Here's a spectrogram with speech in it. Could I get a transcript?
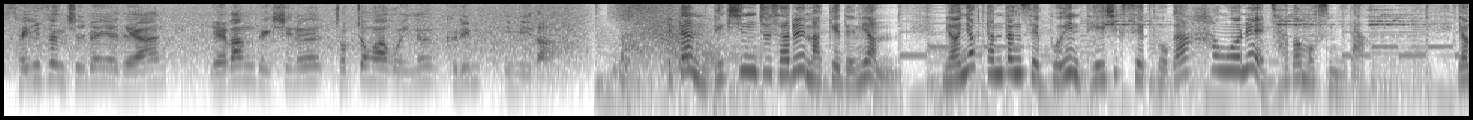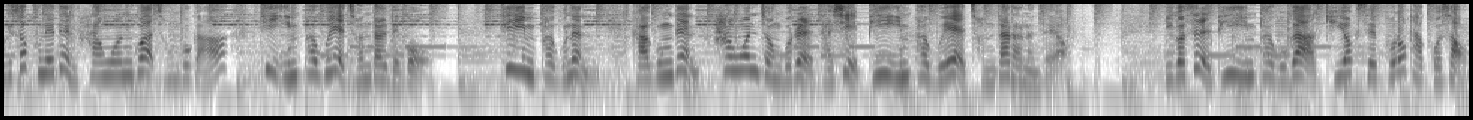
세균성 질병에 대한 예방 백신을 접종하고 있는 그림입니다. 일단 백신 주사를 맞게 되면 면역 담당 세포인 대식 세포가 항원을 잡아먹습니다. 여기서 분해된 항원과 정보가 T 임파구에 전달되고 T 임파구는 가공된 항원 정보를 다시 B 임파구에 전달하는데요. 이것을 B 임파구가 기억 세포로 바꿔서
